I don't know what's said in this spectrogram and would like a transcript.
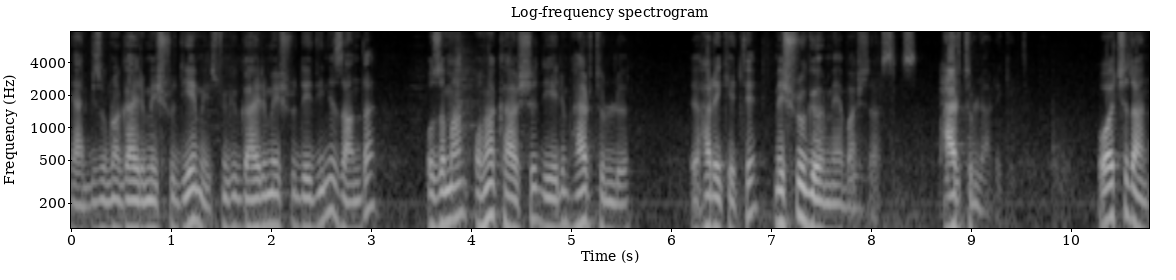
Yani biz ona gayrimeşru diyemeyiz. Çünkü gayrimeşru dediğiniz anda o zaman ona karşı diyelim her türlü e, hareketi meşru görmeye başlarsınız. Her türlü hareketi. O açıdan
